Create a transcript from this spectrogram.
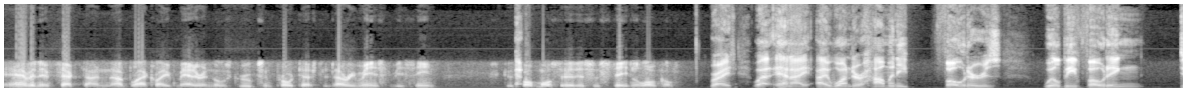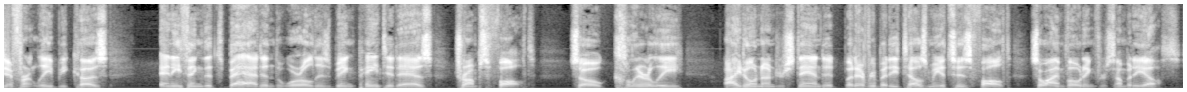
have an effect on uh, Black Lives Matter and those groups and protesters, that remains to be seen. Because most of it is state and local. Right. Well, and I, I wonder how many voters will be voting differently because anything that's bad in the world is being painted as Trump's fault. So clearly I don't understand it, but everybody tells me it's his fault, so I'm voting for somebody else.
